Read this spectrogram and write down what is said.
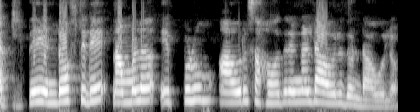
at the end of the day നമ്മൾ എപ്പോഴും ആ ഒരു സഹോദരങ്ങളുടെ ആ ഒരു ഇതുണ്ടാവുമല്ലോ.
